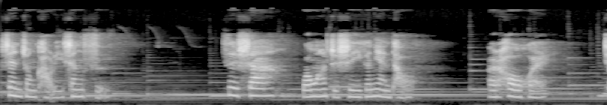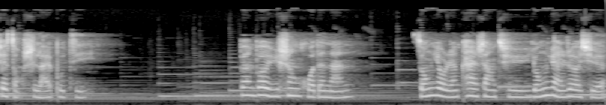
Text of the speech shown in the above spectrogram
慎重考虑生死。自杀往往只是一个念头，而后悔却总是来不及。奔波于生活的难。总有人看上去永远热血，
